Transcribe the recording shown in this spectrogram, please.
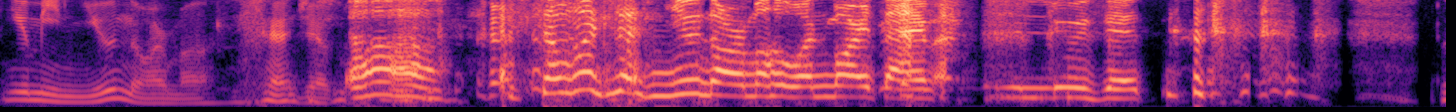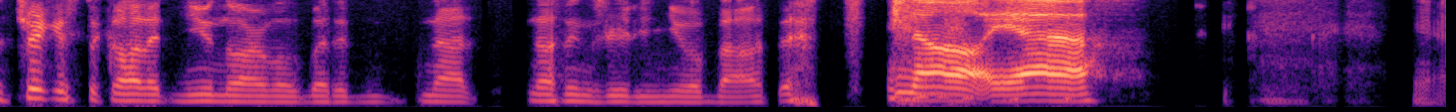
You mean new normal? Joke. Ah, if someone says new normal one more time, I will lose it. The trick is to call it new normal, but it not nothing's really new about it. No, yeah. yeah,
